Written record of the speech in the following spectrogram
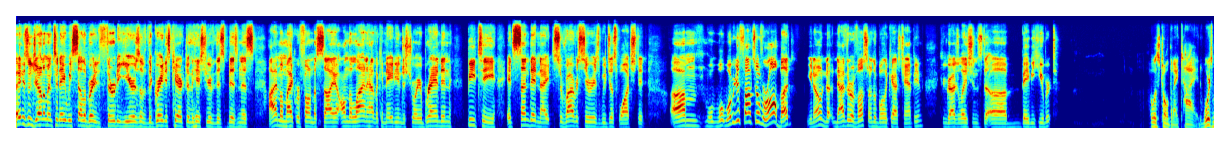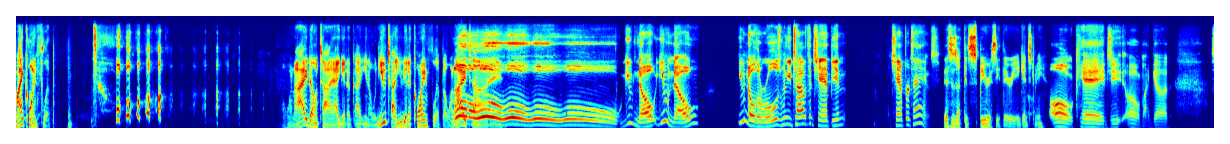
Ladies and gentlemen, today we celebrated 30 years of the greatest character in the history of this business. I'm a microphone messiah. On the line, I have a Canadian destroyer, Brandon BT. It's Sunday night, Survivor Series. We just watched it. Um, what, what were your thoughts overall, bud? You know, n- neither of us are the Bulletcast champion. Congratulations to uh, baby Hubert. I was told that I tied. Where's my coin flip? when I don't tie, I get a I, you know when you tie, you get a coin flip. But when whoa, I tie, whoa, whoa, whoa, whoa! You know, you know, you know the rules. When you tie with the champion, champ retains. this is a conspiracy theory against me. Okay, gee, oh my god.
